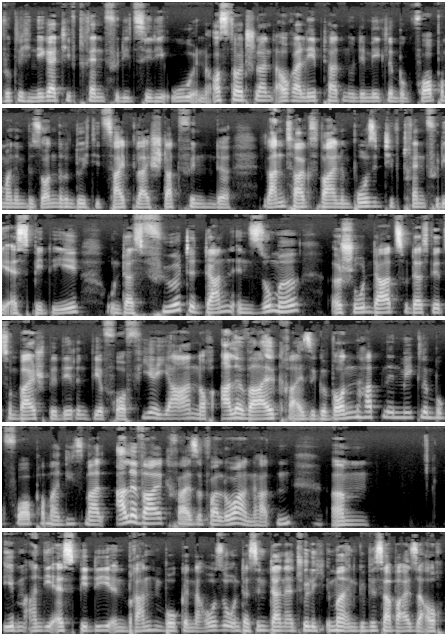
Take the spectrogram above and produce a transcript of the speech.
wirklich einen Negativtrend für die CDU in Ostdeutschland auch erlebt hatten und in Mecklenburg-Vorpommern im Besonderen durch die zeitgleich stattfindende Landtagswahl einen Positivtrend für die SPD. Und das führte dann in Summe äh, schon dazu, dass wir zum Beispiel, während wir vor vier Jahren noch alle Wahlkreise gewonnen hatten in Mecklenburg-Vorpommern, diesmal alle Wahlkreise verloren hatten. Ähm, eben an die SPD in Brandenburg genauso. Und das sind dann natürlich immer in gewisser Weise auch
